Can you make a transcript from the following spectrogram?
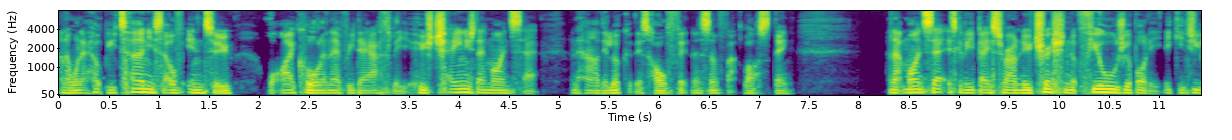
And I want to help you turn yourself into what I call an everyday athlete who's changed their mindset and how they look at this whole fitness and fat loss thing. And that mindset is going to be based around nutrition that fuels your body. It gives you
